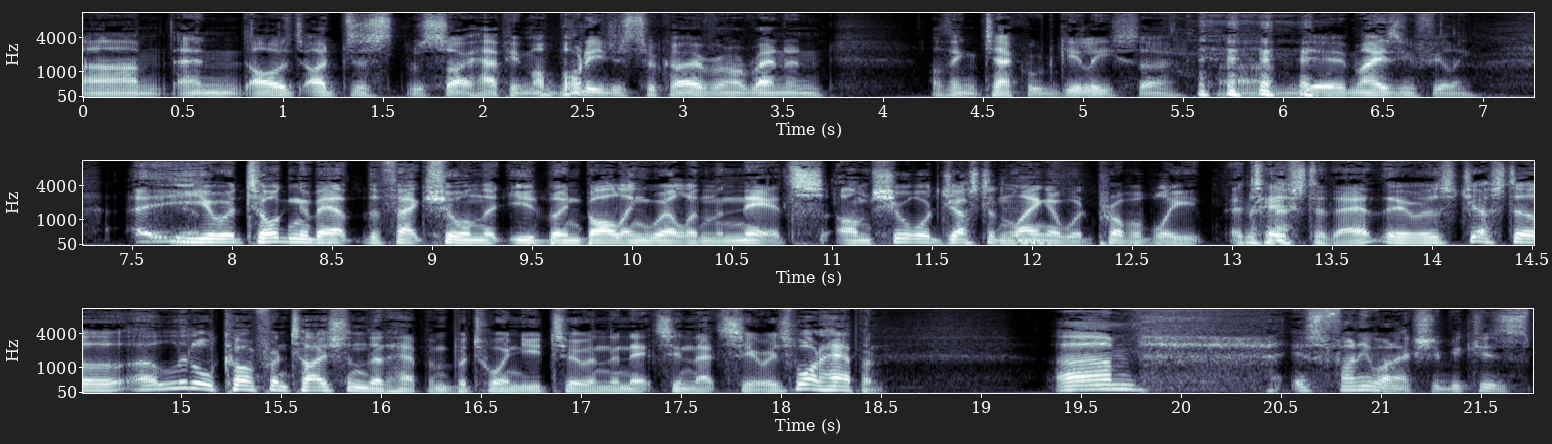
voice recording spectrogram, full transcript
Um, and I, was, I just was so happy. My body just took over, and I ran and I think tackled Gilly. So um, yeah, amazing feeling. Uh, you were talking about the fact, Shaun, that you'd been bowling well in the nets. I'm sure Justin mm. Langer would probably attest to that. There was just a, a, little confrontation that happened between you two and the nets in that series. What happened? Um, it's a funny one actually because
